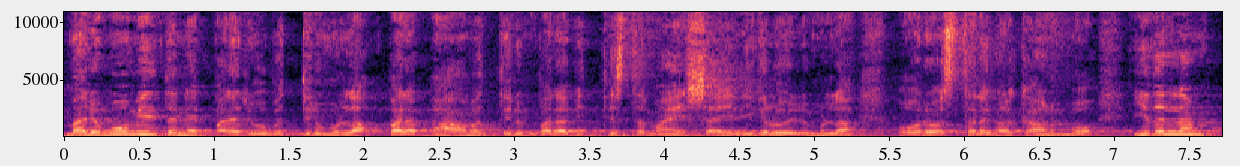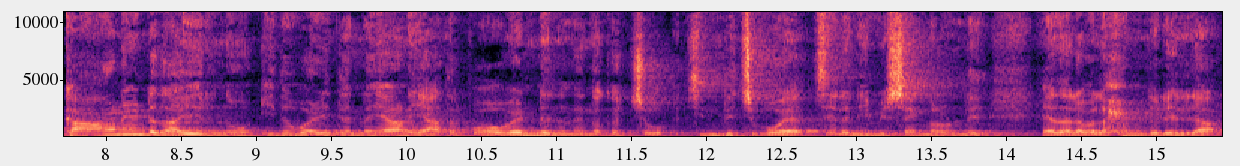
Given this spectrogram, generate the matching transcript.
മരുഭൂമിയിൽ തന്നെ പല രൂപത്തിലുമുള്ള പല ഭാവത്തിലും പല വ്യത്യസ്തമായ ശൈലികളിലുമുള്ള ഓരോ സ്ഥലങ്ങൾ കാണുമ്പോൾ ഇതെല്ലാം കാണേണ്ടതായിരുന്നു. ഇതുവഴി തന്നെയാണ് യാത്ര പോവേണ്ടതെന്നൊക്കെ ചോ ചിന്തിച്ചു പോയ ചില നിമിഷങ്ങളുണ്ട്. ഏതായാലും അലഹമില്ല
